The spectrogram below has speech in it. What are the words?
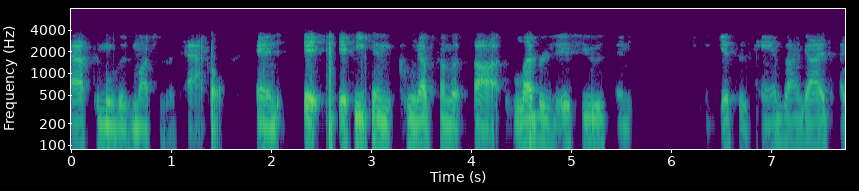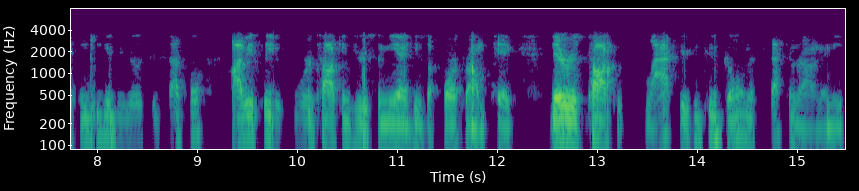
asked to move as much as a tackle. And it, if he can clean up some uh, leverage issues and gets his hands on guys, I think he could be really successful. Obviously, we're talking Dru Samia. He's a fourth round pick. There was talk last year he could go in the second round, and he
